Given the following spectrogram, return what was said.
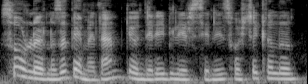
Sorularınızı demeden gönderebilirsiniz. Hoşçakalın.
